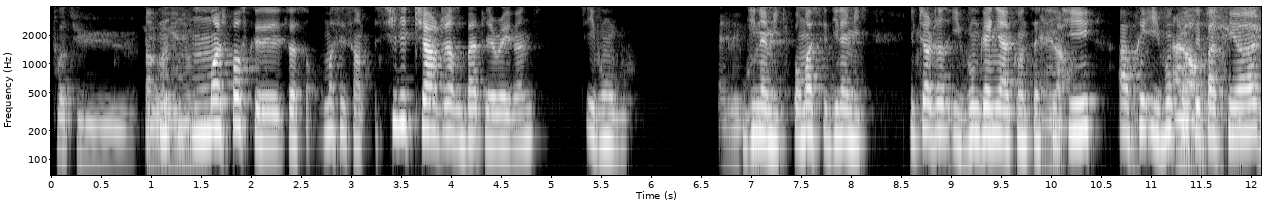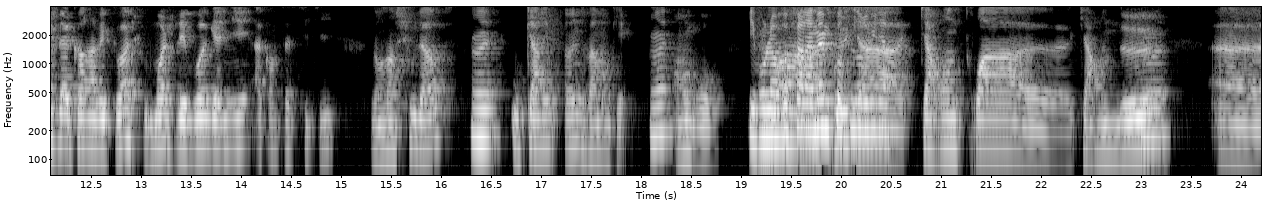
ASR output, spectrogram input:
Toi, tu, tu gagner aussi moi je pense que de toute façon, moi c'est simple. Si les Chargers battent les Ravens, ils vont au bout. Eh ben, Dynamique. Pour moi c'est dynamique. Les Chargers ils vont gagner à Kansas alors City. Après ils vont Alors, contre les Patriots. Je, suis d'accord avec toi. Je- moi, je les vois gagner à Kansas City dans un shootout Ouais, où Karim Hunt va manquer. ouais. En gros. Ils vont leur refaire la même régulière. à 43, euh, 42. Ouais. Euh,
